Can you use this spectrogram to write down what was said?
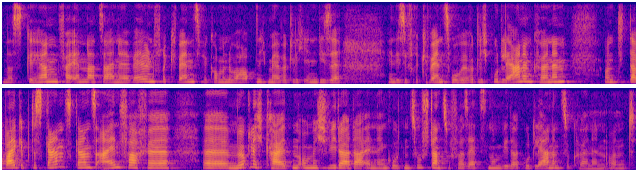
Das Gehirn verändert seine Wellenfrequenz. Wir kommen überhaupt nicht mehr wirklich in diese, in diese Frequenz, wo wir wirklich gut lernen können. Und dabei gibt es ganz, ganz einfache äh, Möglichkeiten, um mich wieder da in den guten Zustand zu versetzen, um wieder gut lernen zu können. Und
